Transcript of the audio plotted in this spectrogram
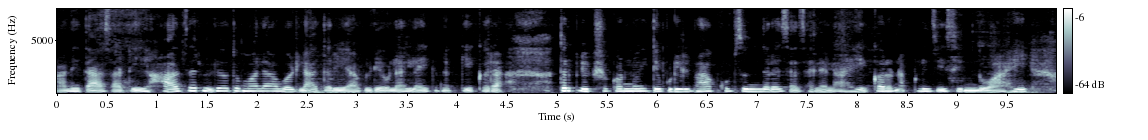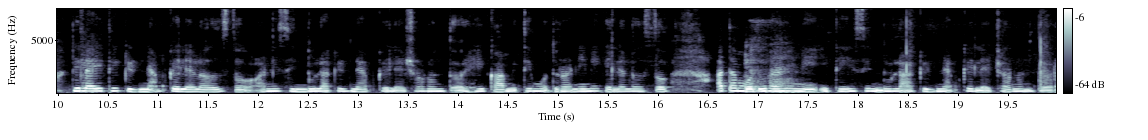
आणि त्यासाठी हा जर व्हिडिओ तुम्हाला आवडला तर या व्हिडिओला लाईक नक्की करा. तर प्रेक्षकांनो इथे पुढील भाग खूप सुंदर असा झालेला आहे. कारण आपली जी सिंधू आहे तिला इथे किडनॅप केलेलं असतं आणि सिंधूला किडनॅप केल्याच्यानंतर हे काम इथे मधुराणीने केलेलं असतं. आता मधुराणीने इथे सिंधूला किडनॅप केल्याच्यानंतर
